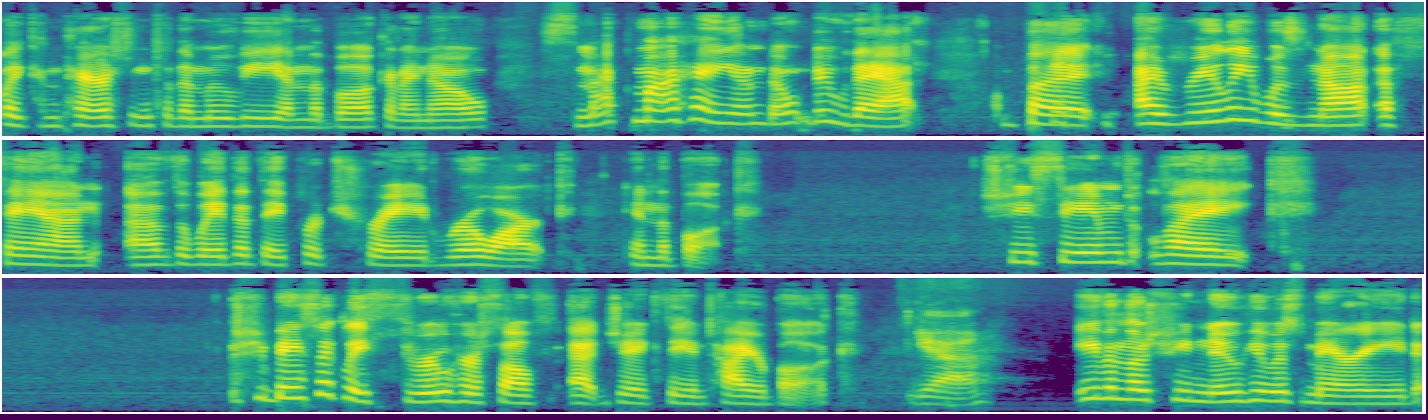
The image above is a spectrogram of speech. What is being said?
like comparison to the movie and the book. And I know, smack my hand, don't do that. But I really was not a fan of the way that they portrayed Roark in the book. She seemed like she basically threw herself at Jake the entire book. Yeah even though she knew he was married,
